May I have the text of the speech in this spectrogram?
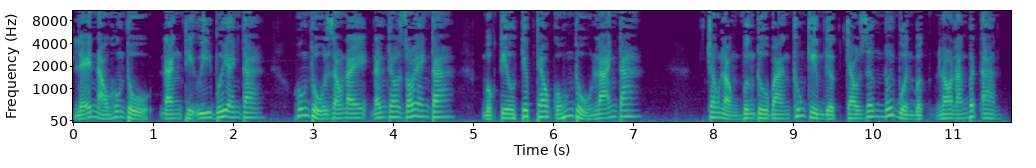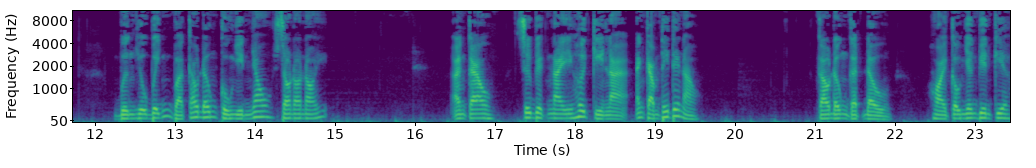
Lẽ nào hung thủ đang thị uy với anh ta? Hung thủ dạo này đang theo dõi anh ta. Mục tiêu tiếp theo của hung thủ là anh ta. Trong lòng Vương Tu Bang không kìm được trào dâng nỗi buồn bực, lo lắng bất an. Vương Hiệu Vĩnh và Cao Đông cùng nhìn nhau, sau đó nói anh Cao, sự việc này hơi kỳ lạ, anh cảm thấy thế nào? Cao Đông gật đầu, Hỏi cậu nhân viên kia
